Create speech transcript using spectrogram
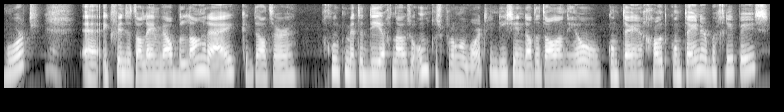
hoort. Uh, ik vind het alleen wel belangrijk dat er goed met de diagnose omgesprongen wordt. In die zin dat het al een heel container, groot containerbegrip is.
